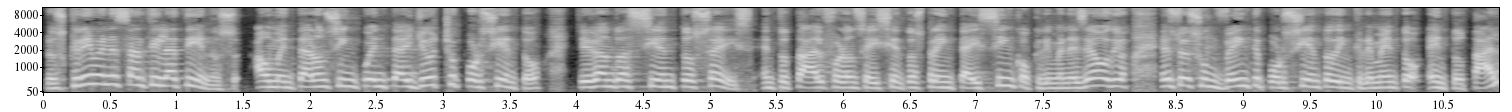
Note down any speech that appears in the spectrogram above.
Los crímenes antilatinos aumentaron 58%, llegando a 106. En total fueron 635 crímenes de odio. Esto es un 20% de incremento en total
